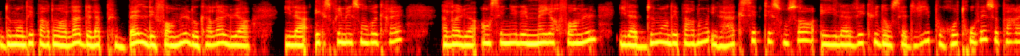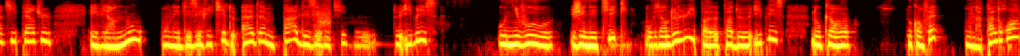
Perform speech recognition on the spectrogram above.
demander pardon à Allah de la plus belle des formules. Donc Allah lui a, il a exprimé son regret, Allah lui a enseigné les meilleures formules, il a demandé pardon, il a accepté son sort et il a vécu dans cette vie pour retrouver ce paradis perdu. Eh bien, nous, on est des héritiers de Adam, pas des héritiers de, Iblis. Au niveau génétique, on vient de lui, pas, de Iblis. Donc, euh, donc, en fait, on n'a pas le droit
